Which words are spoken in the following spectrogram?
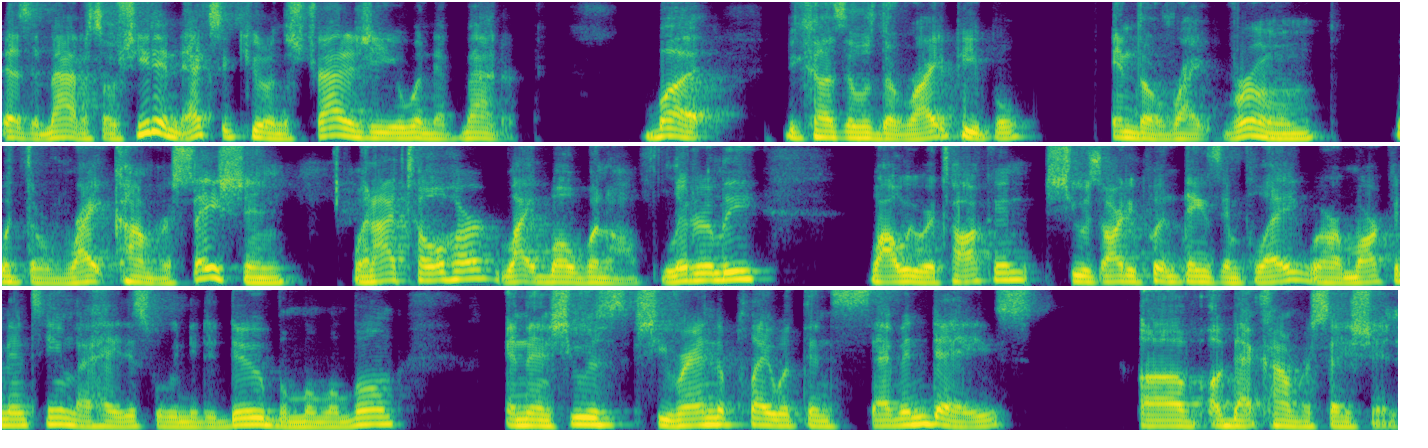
doesn't matter. So if she didn't execute on the strategy, it wouldn't have mattered. But because it was the right people in the right room with the right conversation, when I told her, light bulb went off. Literally, while we were talking, she was already putting things in play with her marketing team, like, hey, this is what we need to do, boom, boom, boom, boom. And then she was, she ran the play within seven days of, of that conversation.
